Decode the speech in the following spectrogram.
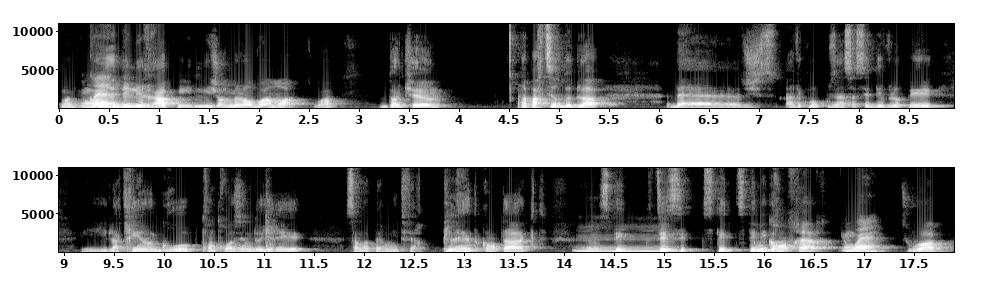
Donc, quand il y a un délire rap, les gens ils me l'envoient à moi. Tu vois. Donc, euh, à partir de là, ben, avec mon cousin, ça s'est développé. Il a créé un groupe, 33e degré. Ça m'a permis de faire plein de contacts. Euh, c'était- Hmm. C'était c'était mes grands frères, Ouais. tu vois?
